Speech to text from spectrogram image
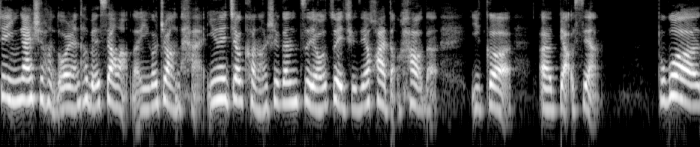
这应该是很多人特别向往的一个状态，因为这可能是跟自由最直接划等号的一个呃表现。不过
